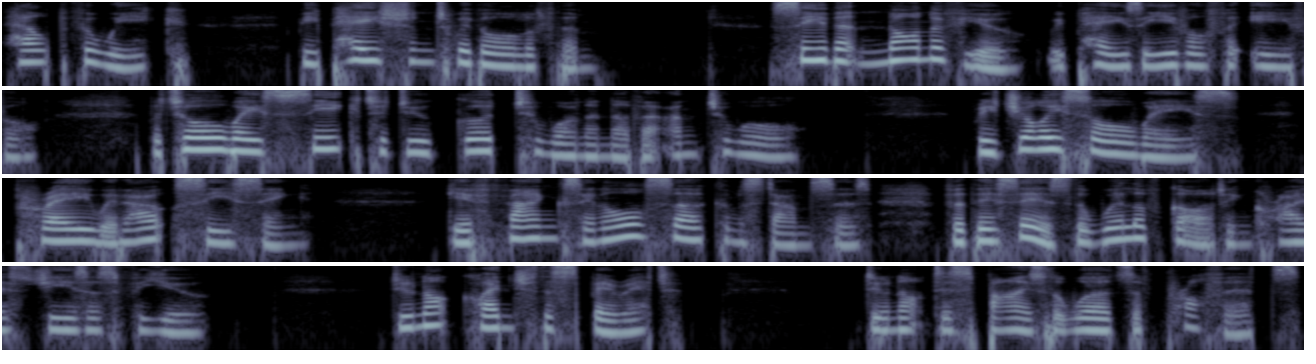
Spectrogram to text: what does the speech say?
help the weak, be patient with all of them. See that none of you repays evil for evil, but always seek to do good to one another and to all. Rejoice always Pray without ceasing. Give thanks in all circumstances, for this is the will of God in Christ Jesus for you. Do not quench the Spirit. Do not despise the words of prophets,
